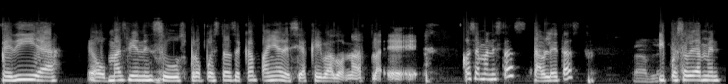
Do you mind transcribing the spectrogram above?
pedía o más bien en sus propuestas de campaña decía que iba a donar, eh, ¿cómo se llaman estas? Tabletas. Y pues obviamente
